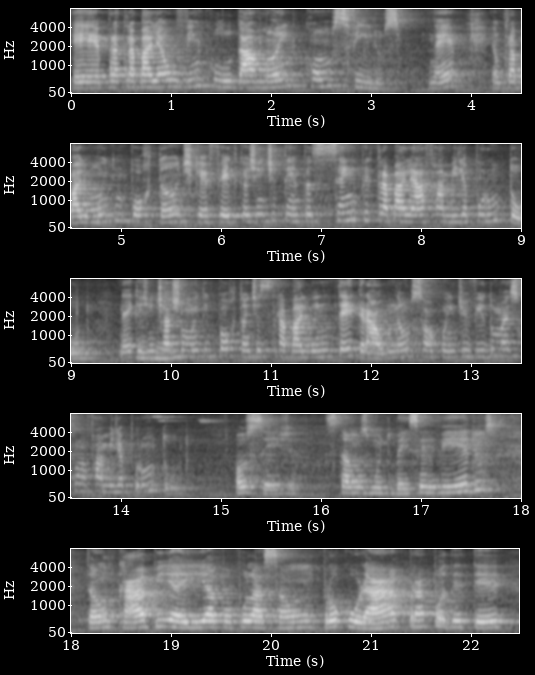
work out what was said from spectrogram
é, para trabalhar o vínculo da mãe com os filhos né? É um trabalho muito importante que é feito que a gente tenta sempre trabalhar a família por um todo, né? Que a gente uhum. acha muito importante esse trabalho integral, não só com o indivíduo, mas com a família por um todo. Ou seja, estamos muito bem servidos, então cabe aí a população procurar para poder ter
